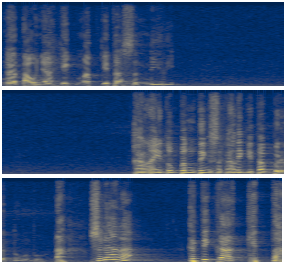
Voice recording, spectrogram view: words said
nggak taunya hikmat kita sendiri. Karena itu penting sekali kita bertumbuh. Nah, saudara, ketika kita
